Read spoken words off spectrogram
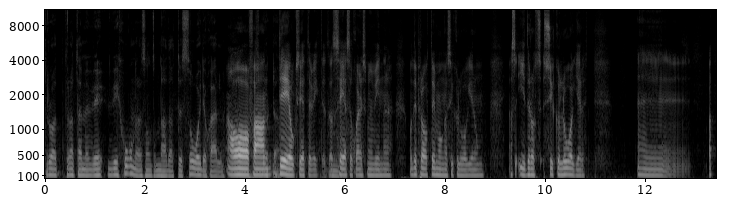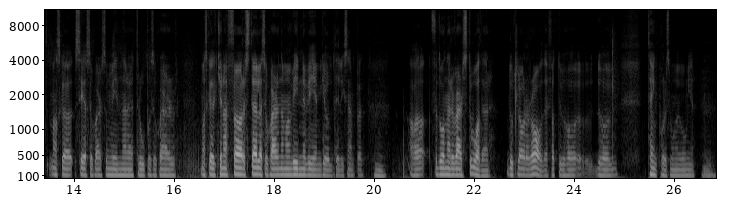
Tror att, tror att det här med vi- visioner och sånt som du hade, att du såg det själv. Ja, fan. Det är också jätteviktigt. Att Mm. se sig själv som en vinnare. Och det pratar ju många psykologer om. Alltså idrottspsykologer. Eh, att man ska se sig själv som vinnare, tro på sig själv. Man ska kunna föreställa sig själv när man vinner VM-guld till exempel. Mm. Ja, för då när du väl står där, då klarar du av det. För att du har, du har tänkt på det så många gånger. Mm.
